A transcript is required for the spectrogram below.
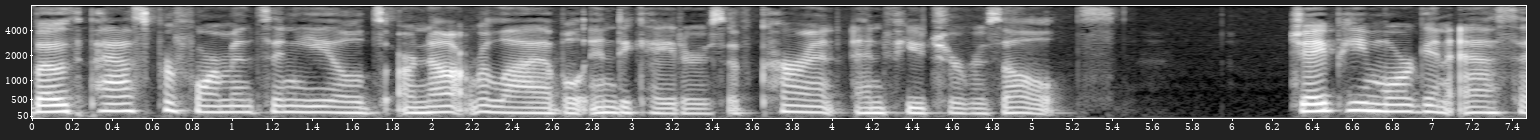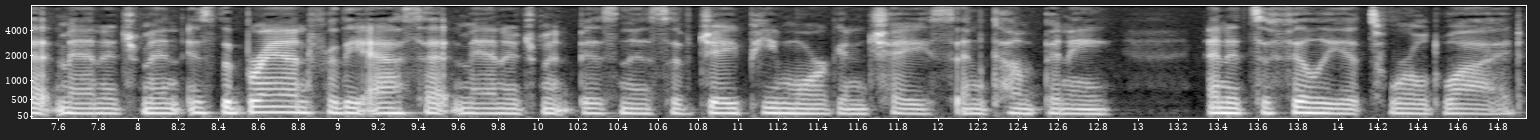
Both past performance and yields are not reliable indicators of current and future results. JP Morgan Asset Management is the brand for the asset management business of JP Morgan Chase and Company and its affiliates worldwide.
